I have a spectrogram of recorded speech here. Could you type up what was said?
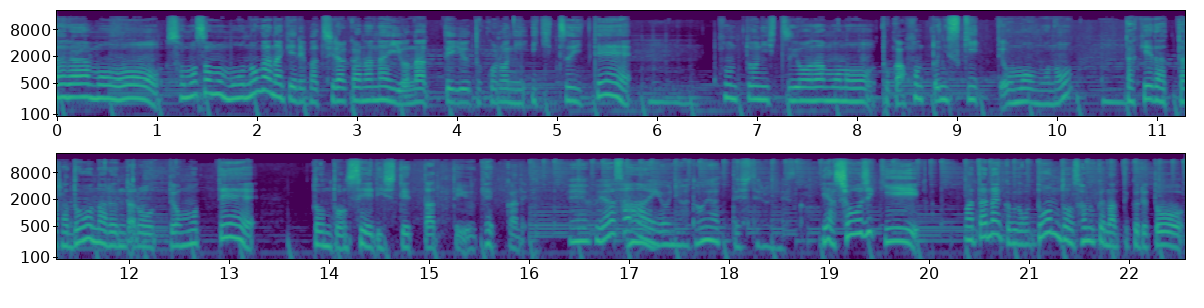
たらもうそもそも物がなければ散らからないよなっていうところに行き着いてうん。本当に必要なものとか本当に好きって思うものうん。だけだったらどうなるんだろうって思ってどんどん整理していったっていう結果で。えー増やさないようにはどうやってしてるんですか、い。や正直またなんかどんどん寒くなってくると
